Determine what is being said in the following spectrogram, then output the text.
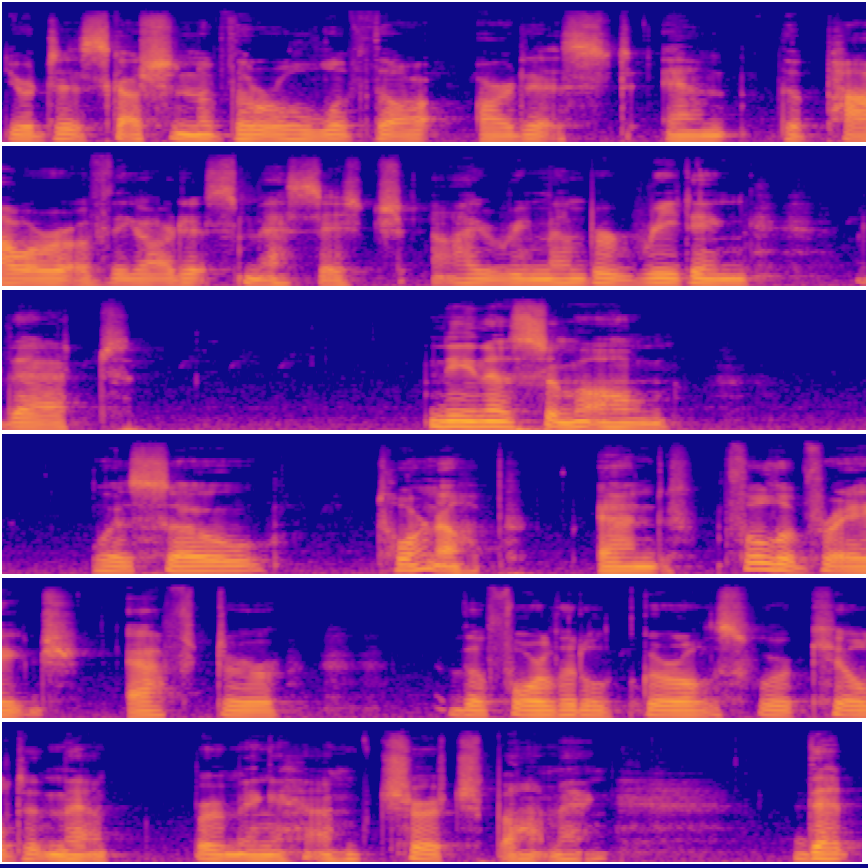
your discussion of the role of the artist and the power of the artist's message. I remember reading that Nina Simone was so torn up and full of rage after the four little girls were killed in that Birmingham church bombing that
